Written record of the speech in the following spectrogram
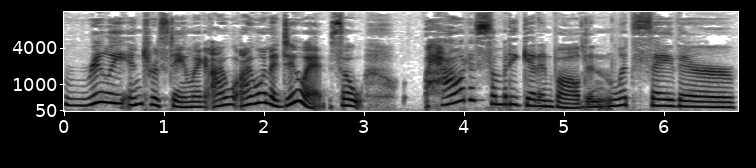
really interesting. Like I I want to do it. So how does somebody get involved? And let's say they're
